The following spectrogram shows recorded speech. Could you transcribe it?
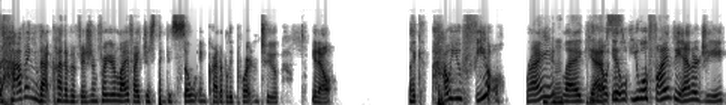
having that kind of a vision for your life, I just think is so incredibly important to, you know, like how you feel, right? Mhm. Like, you Yes. know, it, you will find the energy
